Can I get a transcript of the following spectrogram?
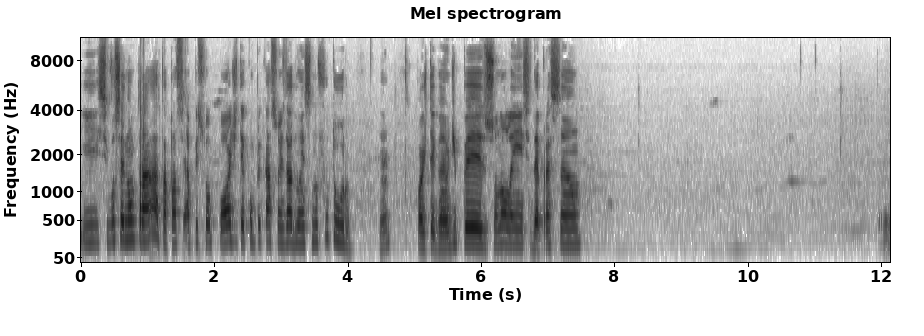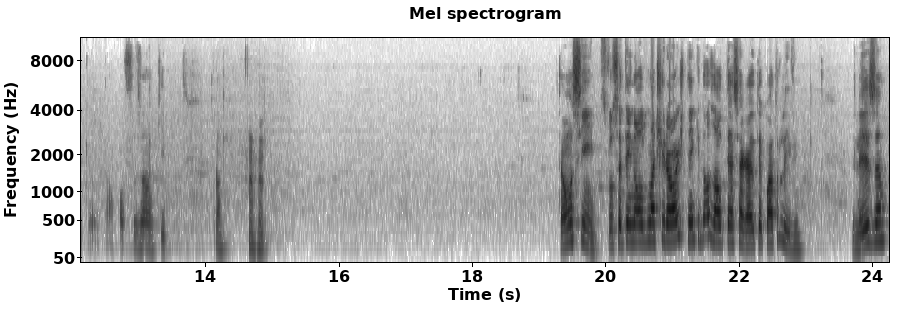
e se você não trata, a pessoa pode ter complicações da doença no futuro. Né? Pode ter ganho de peso, sonolência, depressão, Peraí que eu tá uma confusão aqui. Pronto. então, assim, se você tem nódulo na tireoide, tem que dosar o TSH e o T4 livre. Beleza?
